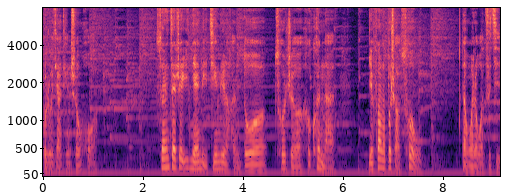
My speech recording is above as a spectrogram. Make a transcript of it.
步入家庭生活。虽然在这一年里经历了很多挫折和困难，也犯了不少错误，但为了我自己，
